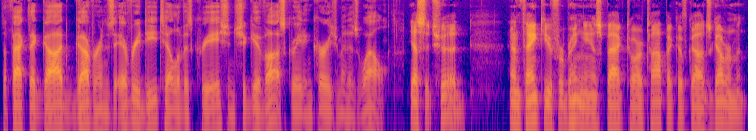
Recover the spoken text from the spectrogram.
The fact that God governs every detail of his creation should give us great encouragement as well. Yes, it should. And thank you for bringing us back to our topic of God's government.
